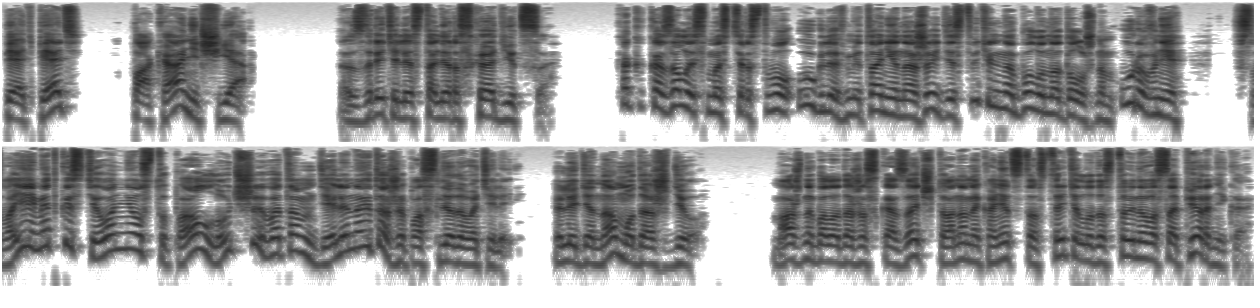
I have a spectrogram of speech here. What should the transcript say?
Пять-пять, пока ничья. Зрители стали расходиться. Как оказалось, мастерство угля в метании ножей действительно было на должном уровне, в своей меткости он не уступал лучше в этом деле на этаже последователей – ледяному дождю. Можно было даже сказать, что она наконец-то встретила достойного соперника.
